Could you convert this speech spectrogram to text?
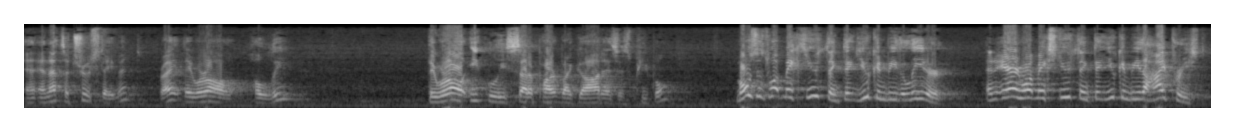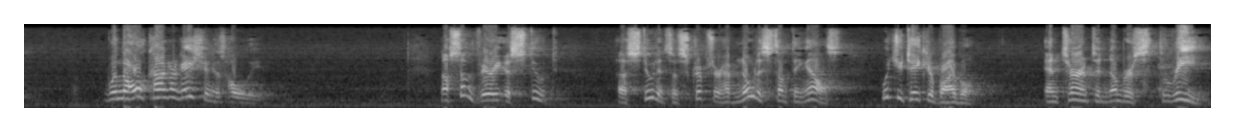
And, that's a true statement, right? They were all holy. They were all equally set apart by God as his people. Moses, what makes you think that you can be the leader? And Aaron, what makes you think that you can be the high priest when the whole congregation is holy? Now, some very astute uh, students of Scripture have noticed something else. Would you take your Bible and turn to Numbers 3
